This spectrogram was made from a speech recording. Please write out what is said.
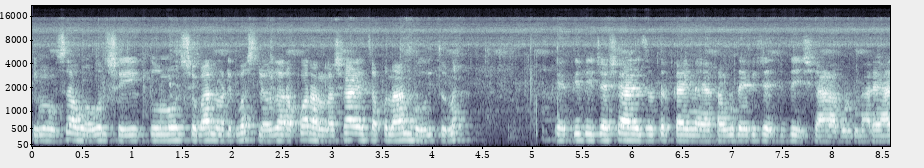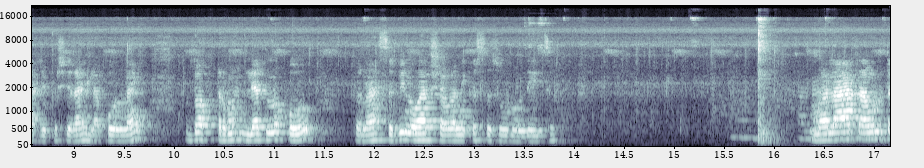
की मग सहावं वर्ष एक दोन वर्ष बालवाडीत बसल्यावर जरा पोरांना शाळेचा पण अनुभव येतो ना. त्या दिदीच्या शाळेचं तर काही नाही आता उद्या बिच्या दिदी शाळा बुडणार आहे आजीपाशी राहिला कोण नाही. डॉक्टर म्हणल्यात नको पण असं बिन कसं सोडून द्यायचं? मला आता उलट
